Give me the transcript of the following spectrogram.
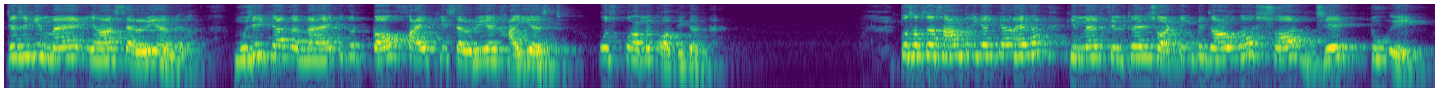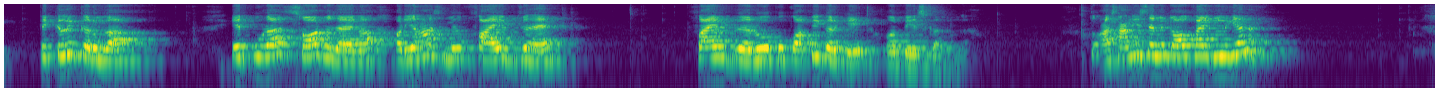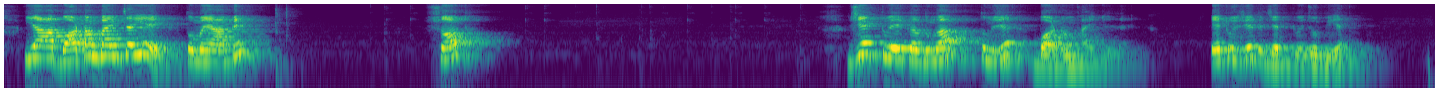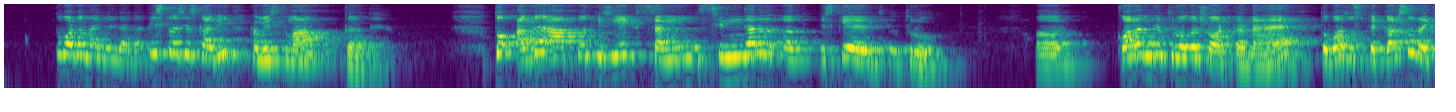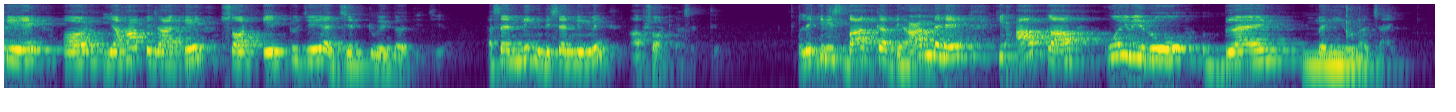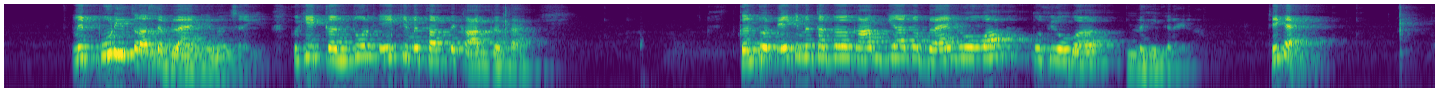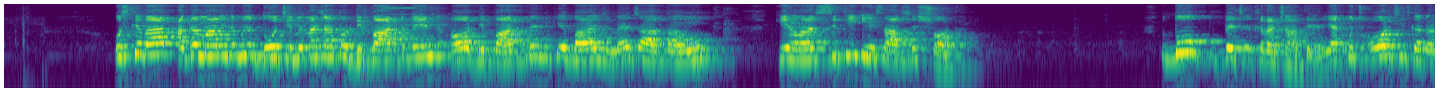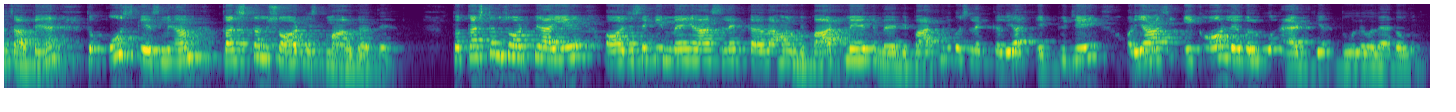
जैसे कि मैं यहाँ सैलरी है मेरा। मुझे क्या करना है कि जो टॉप फाइव की सैलरी है हाईएस्ट उसको हमें कॉपी करना है। तो सबसे आसान तरीका क्या रहेगा कि मैं फ़िल्टर एंड शॉर्टिंग पे जाऊँगा शॉर्ट जे टू ए पे क्लिक करूँगा ये पूरा शॉर्ट हो जाएगा और यहाँ से मैं फाइव जो है फाइव रो को कॉपी करके और पेस्ट कर दूँगा। तो आसानी से हमें टॉप फाइव मिल गया ना? या बॉटम फाइव चाहिए तो मैं यहाँ पे शॉर्ट जेड टू ए कर दूँगा तो मुझे बॉटम फाइव मिल जाएगा। A to Z Z to जो भी है तो बॉटम फाइव मिल जाएगा। तो इस तरह से इसका भी हम इस्तेमाल करते हैं। तो अगर आपको किसी एक सिंगल इसके थ्रू कॉलम के थ्रू अगर शॉर्ट करना है तो बस उस पर कर्सर रखिए और यहाँ पे जाके शॉर्ट ए टू जे या जेड टू ए कर दीजिए। असेंडिंग डिसेंडिंग में आप शॉर्ट कर सकते लेकिन इस बात का ध्यान रहे कि आपका कोई भी रो ब्लैंक नहीं होना चाहिए। मैं पूरी तरह से ब्लैंक होना चाहिए। क्योंकि कंट्रोल ए के मेथड पे काम करता है। कंट्रोल ए के मेथड पे काम किया, अगर ब्लैंक रो हुआ तो फिर वो वर्क नहीं करेगा। ठीक है? उसके बाद अगर मान लीजिए मुझे दो चीज़ें मैं चाहता हूँ, डिपार्टमेंट और डिपार्टमेंट के बाद मैं चाहता हूँ कि हमारा सिटी के हिसाब से शॉर्ट हो। दो पेज करना चाहते हैं या कुछ और चीज़ करना चाहते हैं तो उस केस में हम कस्टम शॉर्ट इस्तेमाल करते हैं। तो कस्टम शॉर्ट पे आइए और जैसे कि मैं यहाँ सिलेक्ट कर रहा हूँ डिपार्टमेंट मैं डिपार्टमेंट को सिलेक्ट कर लिया एक टू जे और यहाँ से एक और लेवल को ऐड किया, दो लेवल ऐड गए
